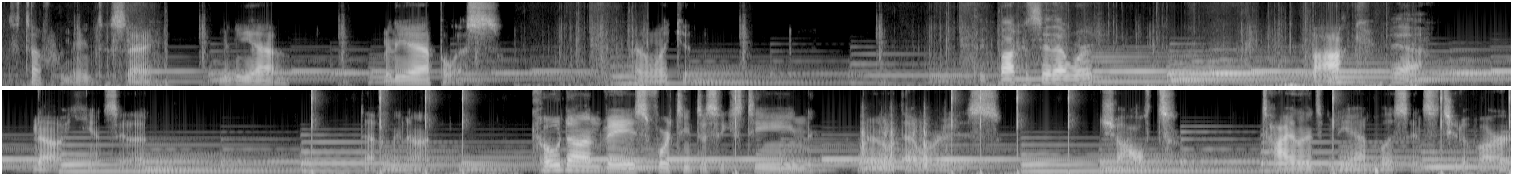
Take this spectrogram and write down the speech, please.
It's a tough name to say. Minnea- Minneapolis. I don't like it. Think Bach can say that word? Bach? Yeah. No, you can't say that. Definitely not. Codon vase, 14 to 16. I don't know what that word is. Chalt. Thailand, Minneapolis Institute of Art.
